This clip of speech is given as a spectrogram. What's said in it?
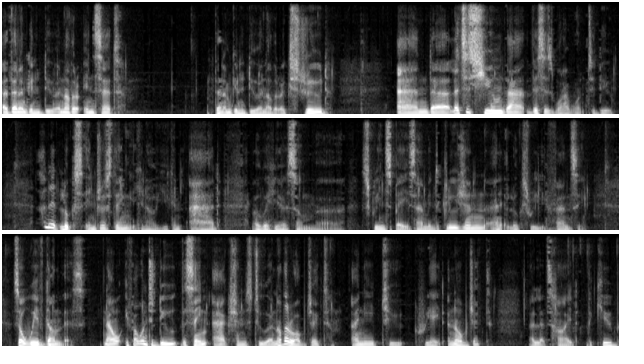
Uh, then I'm going to do another inset. Then I'm going to do another extrude. And uh, let's assume that this is what I want to do. And it looks interesting. You know, you can add over here some uh, screen space, ambient occlusion, and it looks really fancy. So we've done this. Now, if I want to do the same actions to another object, I need to create an object. Uh, let's hide the cube.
